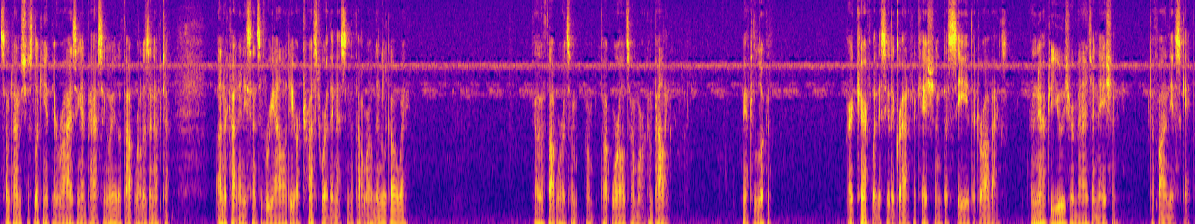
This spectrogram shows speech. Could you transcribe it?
Sometimes just looking at the arising and passing away of the thought world is enough to undercut any sense of reality or trustworthiness in the thought world, and it'll go away. Other thought worlds are, um, thought worlds are more compelling. We have to look at very carefully to see the gratification, to see the drawbacks. And you have to use your imagination to find the escape.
